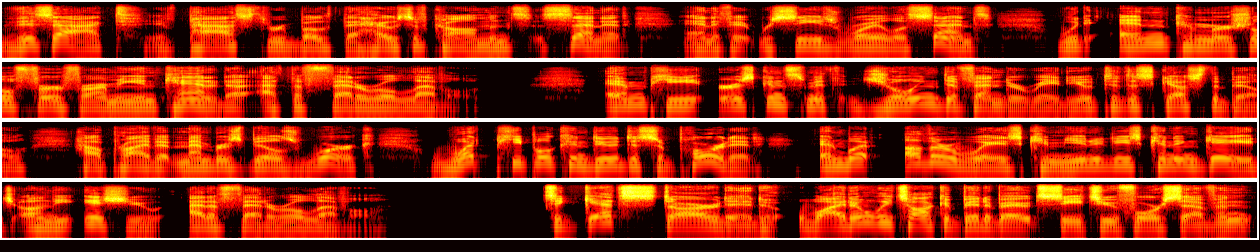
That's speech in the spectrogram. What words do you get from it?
This act, if passed through both the House of Commons, Senate, and if it receives royal assent, would end commercial fur farming in Canada at the federal level. MP Erskine Smith joined Defender Radio to discuss the bill, how private members' bills work, what people can do to support it, and what other ways communities can engage on the issue at a federal level. To get started, why don't we talk a bit about C247,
